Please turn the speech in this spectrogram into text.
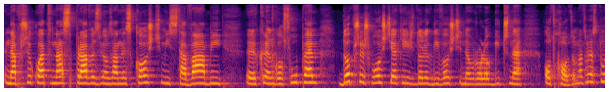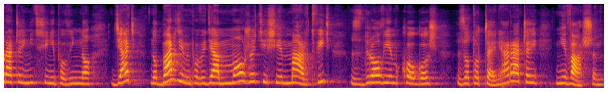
na przykład na sprawy związane z kośćmi, stawami, e, kręgosłupem, do przeszłości jakieś dolegliwości neurologiczne odchodzą. Natomiast tu raczej nic się nie powinno dziać. No bardziej bym powiedziała, możecie się martwić zdrowiem kogoś z otoczenia, raczej nie waszym.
